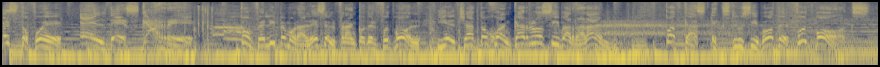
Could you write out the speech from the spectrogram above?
Esto fue El Desgarre. Con Felipe Morales, el Franco del Fútbol, y el chato Juan Carlos Ibarrarán. Podcast exclusivo de Footbox.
